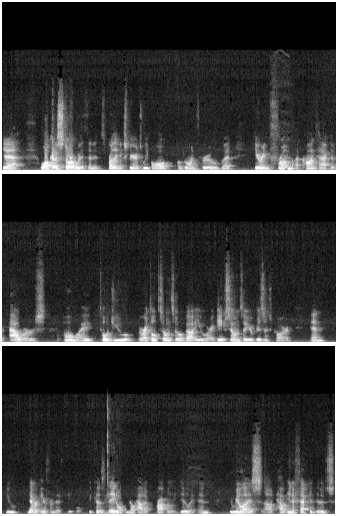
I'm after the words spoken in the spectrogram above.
Yeah, well, I'll kind of start with, and it's probably an experience we've all gone through, but hearing from a contact of ours, oh, I told you, or I told so and so about you, or I gave so and so your business card, and you never hear from those people because they don't know how to properly do it. And you realize uh, how ineffective those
